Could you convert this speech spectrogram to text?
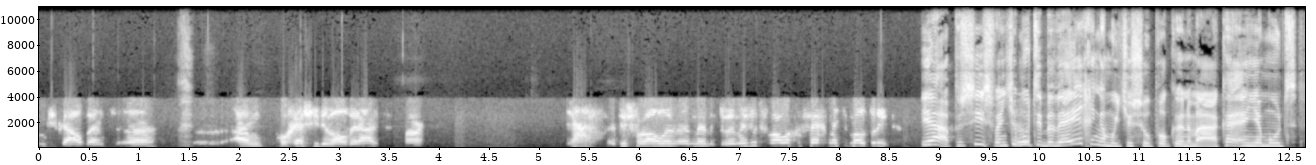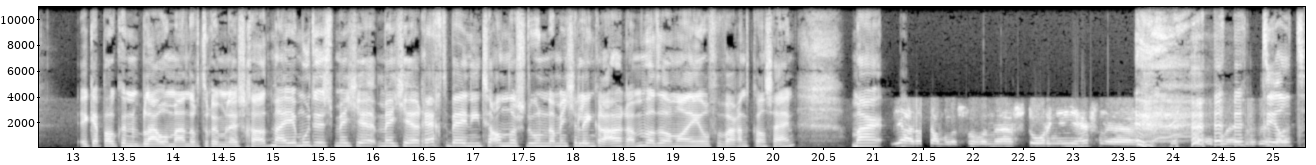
muzikaal bent, aan progressie er wel weer uit. Maar ja, het is vooral, een- met drum is het vooral een gevecht met je motoriek. Ja, precies. Want je moet die bewegingen moet je soepel kunnen maken. En je moet... Ik heb ook een blauwe maandag drumles gehad. Maar je moet dus met je, met je rechterbeen iets anders doen dan met je linkerarm. Wat allemaal heel verwarrend kan zijn. Maar Ja, dat kan wel eens voor een eh, storing in je hersenen eh, opleveren. tilt.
